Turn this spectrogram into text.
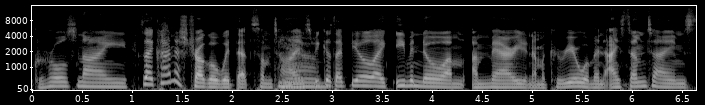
girls' night? Because I kind of struggle with that sometimes Yeah. because I feel like even though I'm I'm married and I'm a career woman, I sometimes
